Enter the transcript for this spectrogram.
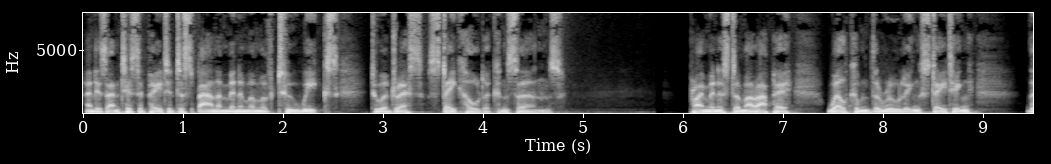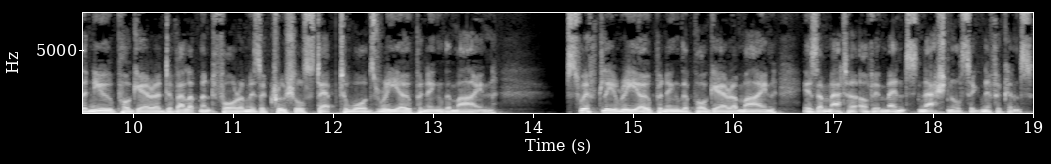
and is anticipated to span a minimum of two weeks to address stakeholder concerns. Prime Minister Marape welcomed the ruling, stating, The new Porgera Development Forum is a crucial step towards reopening the mine. Swiftly reopening the Porgera mine is a matter of immense national significance,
